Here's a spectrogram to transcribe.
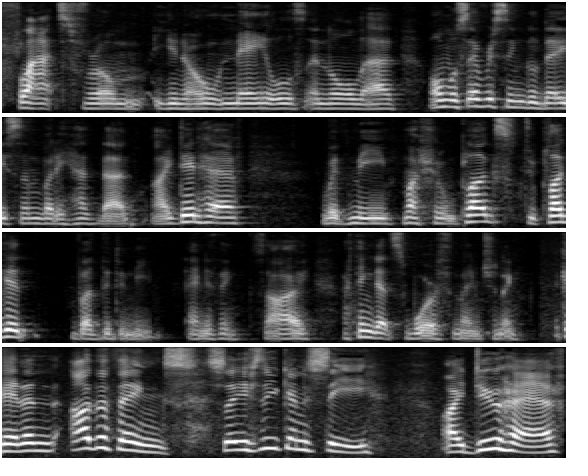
flats from, you know, nails and all that. Almost every single day somebody had that. I did have with me mushroom plugs to plug it, but they didn't need anything. So I, I think that's worth mentioning. Okay, then other things. So as you can see, I do have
